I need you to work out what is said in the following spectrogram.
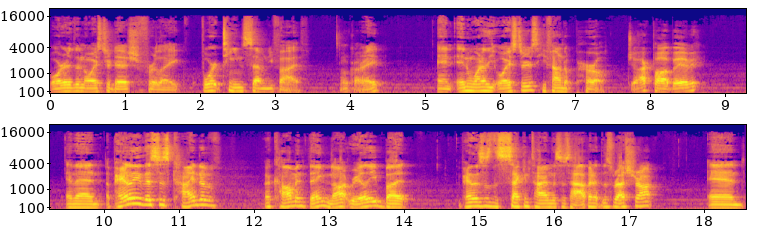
ordered an oyster dish for like fourteen seventy five, okay. right? And in one of the oysters, he found a pearl. Jackpot, baby. And then apparently this is kind of a common thing, not really, but apparently this is the second time this has happened at this restaurant. And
